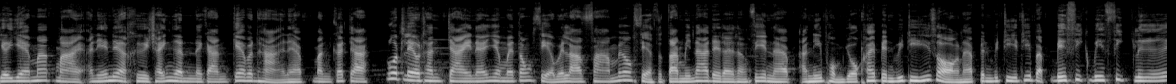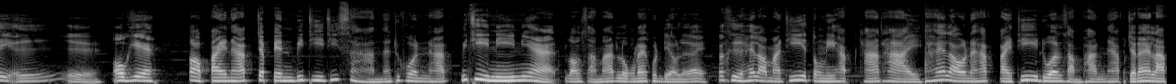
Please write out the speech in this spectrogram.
เยอะแยะมากมาย อันนี้เนี่ยคือใช้เงินในการแก้ปัญหานะครับมันก็จะรวดเร็วทันใจนะยังไม่ต้องเสียเวลาฟาร์มไม่ต้องเสียสตามิน่าใดๆทั้งสิ้นนะครับอันนี้ผมยกให้เป็นวิธีที่2นะครับเป็นวิธีที่แบบเบสิกเบสิกเลยเออโอเคต่อไปนะครับจะเป็นวิธีที่ 3 นะทุกคนนะครับ วิธีนี้เนี่ยเราสามารถลงได้คนเดียวเลย ก็คือให้เรามาที่ตรงนี้ครับท้าทายให้เรานะครับไปที่ดวลสัมพันธ์นะครับจะได้รับ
